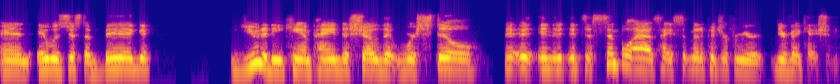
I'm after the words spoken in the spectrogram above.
And it was just a big unity campaign to show that we're still and it, it's as simple as hey submit a picture from your your vacation.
